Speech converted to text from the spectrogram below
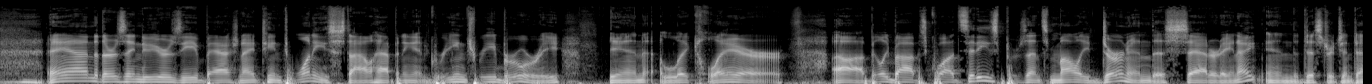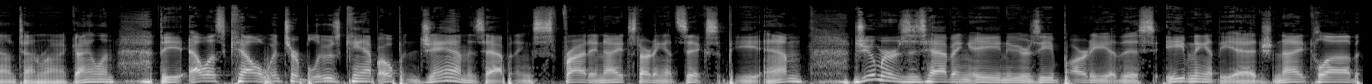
And there's a New Year's Eve bash 1920s style happening at Green Tree Brewery in LeClaire. Uh, Billy Bob's Quad Cities presents Molly Durnin this Saturday night in the district in downtown Rock Island. The Ellis Kell Winter Blues Camp Open Jam is happening Friday night starting at 6 p.m. Jumers is having a New Year's Eve party this evening at the Edge nightclub.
